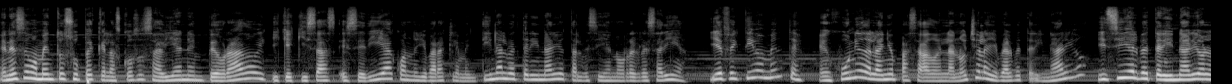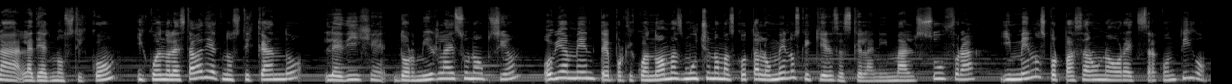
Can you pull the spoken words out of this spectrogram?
En ese momento supe que las cosas habían empeorado y que quizás ese día cuando llevara a Clementina al veterinario tal vez ella no regresaría. Y efectivamente, en junio del año pasado, en la noche la llevé al veterinario y sí, el veterinario la, la diagnosticó y cuando la estaba diagnosticando le dije, ¿dormirla es una opción? Obviamente, porque cuando amas mucho una mascota, lo menos que quieres es que el animal sufra y menos por pasar una hora extra contigo.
